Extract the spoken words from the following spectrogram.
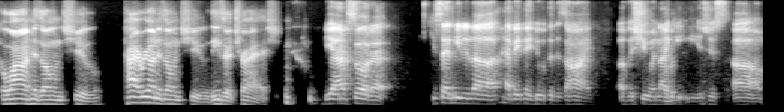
Kawhi on his own shoe. Kyrie on his own shoe. These are trash. Yeah, I saw that. He said he didn't uh, have anything to do with the design of the shoe and Nike. It's just um,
